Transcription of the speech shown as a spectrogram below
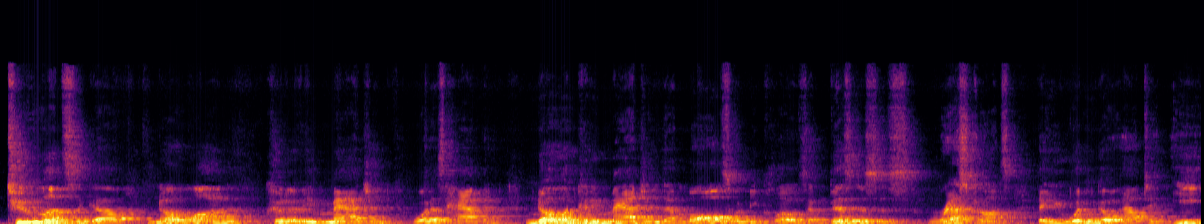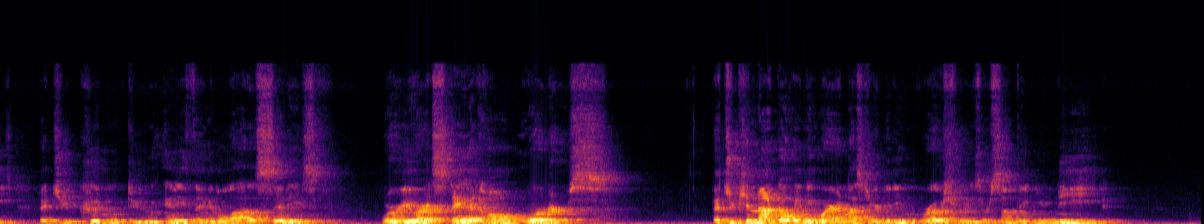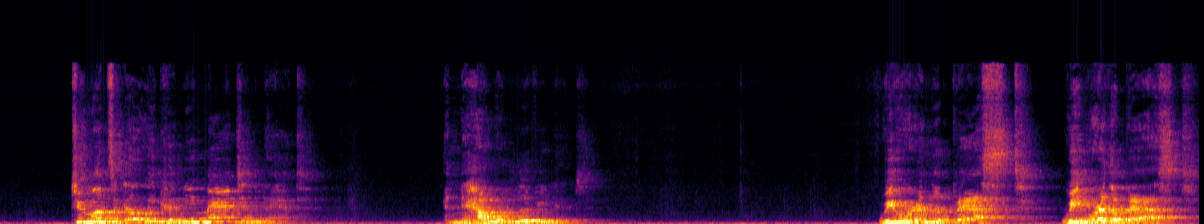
Two months ago, no one could have imagined what has happened. No one could imagine that malls would be closed, that businesses, restaurants, that you wouldn't go out to eat, that you couldn't do anything in a lot of cities where you are at stay at home orders. That you cannot go anywhere unless you're getting groceries or something you need. Two months ago, we couldn't imagine that. And now we're living it. We were in the best. We were the best.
